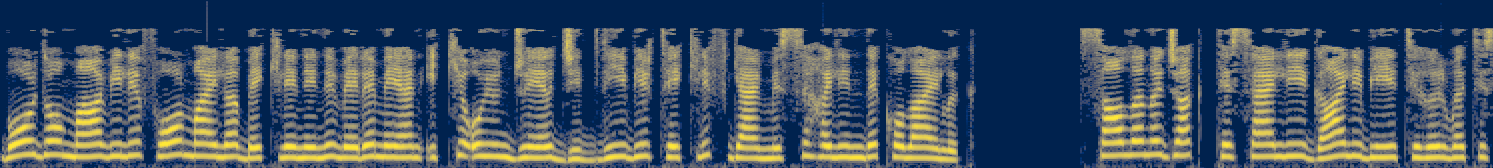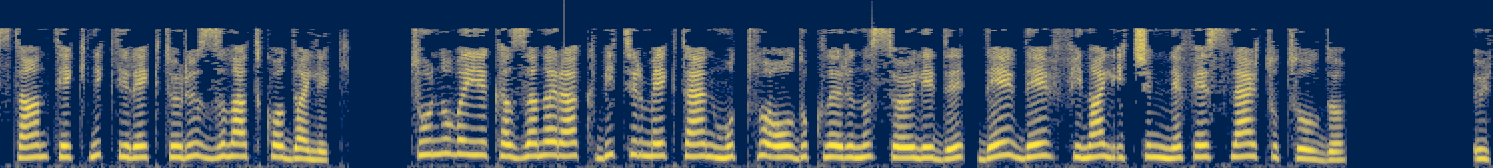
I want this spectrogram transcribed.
Bordo mavili formayla bekleneni veremeyen iki oyuncuya ciddi bir teklif gelmesi halinde kolaylık sağlanacak. Teselli galibiyeti Hırvatistan Teknik Direktörü Zlatko Dalic turnuvayı kazanarak bitirmekten mutlu olduklarını söyledi. Dev dev final için nefesler tutuldu. 3.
